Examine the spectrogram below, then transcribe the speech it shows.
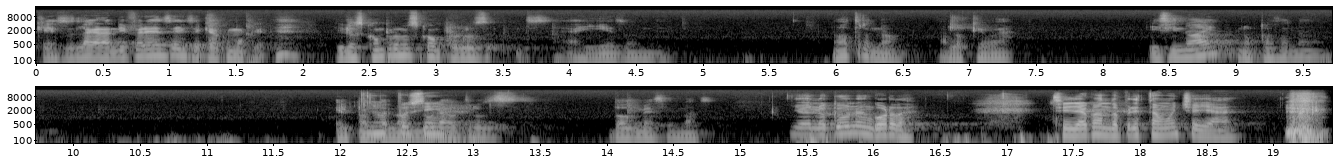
que esa es la gran diferencia, y se quedó como que, "Ah, y los compro, los compro, los... Entonces, ahí es donde... Nosotros no, a lo que va. Y si no hay, no pasa nada. El pantalón pues sí. dura otros dos meses más. Yo, lo que uno engorda. Sí, ya cuando aprieta mucho, ya.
